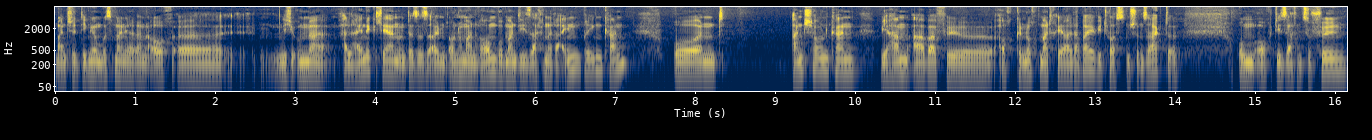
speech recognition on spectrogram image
Manche Dinge muss man ja dann auch äh, nicht immer alleine klären und das ist eben auch nochmal ein Raum, wo man die Sachen reinbringen kann und anschauen kann. Wir haben aber für auch genug Material dabei, wie Thorsten schon sagte, um auch die Sachen zu füllen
